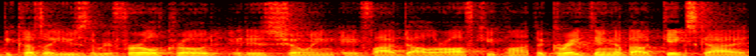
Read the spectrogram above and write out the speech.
Because I use the referral code, it is showing a $5 off coupon. The great thing about GigSky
